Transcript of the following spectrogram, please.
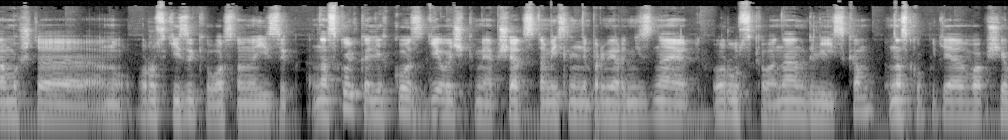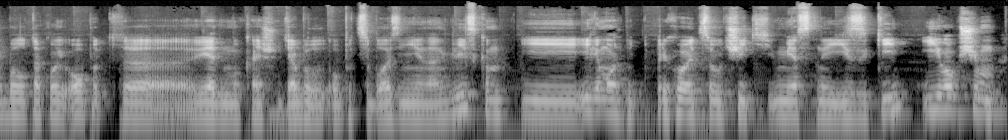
потому что ну, русский язык его основной язык. Насколько легко с девочками общаться, там, если, например, не знают русского на английском? Насколько у тебя вообще был такой опыт? Э, я думаю, конечно, у тебя был опыт соблазнения на английском. И, или, может быть, приходится учить местные языки. И, в общем,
